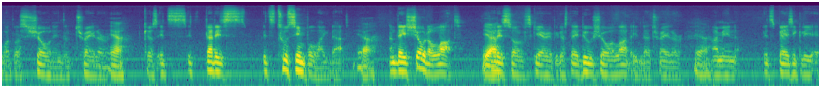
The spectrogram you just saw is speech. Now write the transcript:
what was shown in the trailer. Yeah, Because it's it, that is it's too simple like that. yeah, and they showed a lot. Yeah. That is sort of scary because they do show a lot in that trailer. Yeah. I mean, it's basically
